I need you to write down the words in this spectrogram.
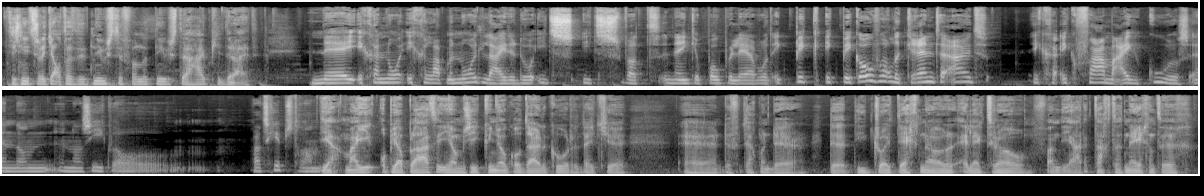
Het is niet zo dat je altijd het nieuwste van het nieuwste hypeje draait. Nee, ik, ga nooit, ik laat me nooit leiden door iets, iets wat in één keer populair wordt. Ik pik, ik pik overal de krenten uit. Ik, ga, ik vaar mijn eigen koers en dan, en dan zie ik wel wat schipstrand. Ja, maar je- op jouw platen, in jouw muziek kun je ook wel duidelijk horen dat je eh, de, zeg maar de, de Detroit techno, electro van de jaren 80, 90,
